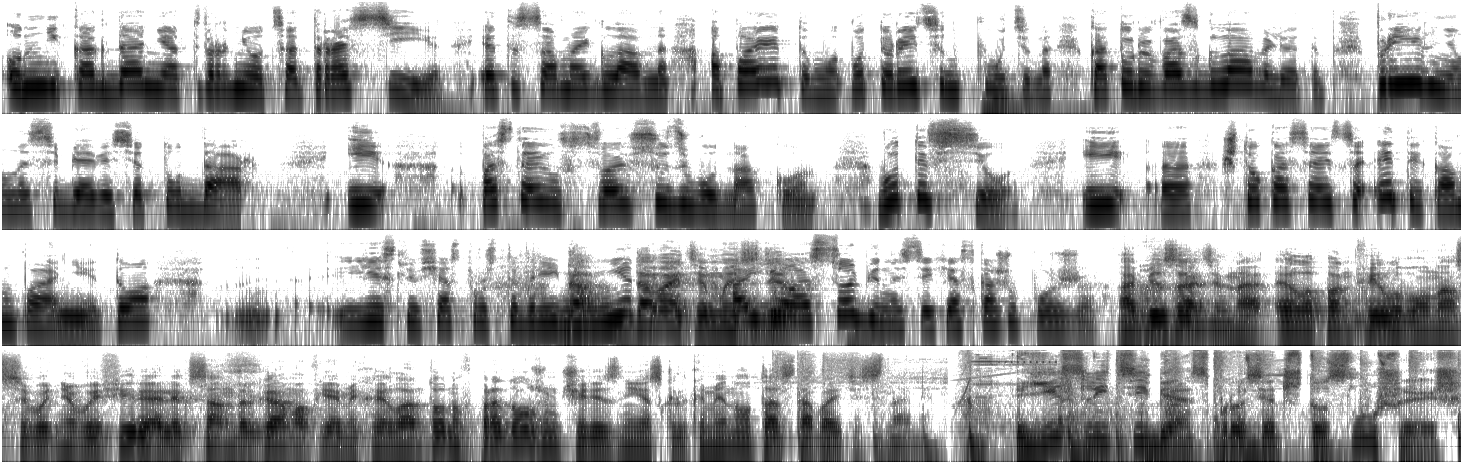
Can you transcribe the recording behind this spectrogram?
он никогда не отвернется от России. Это самое главное. А поэтому вот рейтинг Путина, который возглавил это, принял на себя весь этот удар и поставил свою судьбу на кон. Вот и все. И э, что касается этой кампании, то если сейчас просто времени Да, нет, давайте мы о сдел- ее особенностях я скажу позже. Обязательно. Элла Панфилова у нас сегодня в эфире. Александр Гамов, я Михаил Антонов. Продолжим через несколько минут. Оставайтесь с нами. Если тебя спросят, что слушаешь,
